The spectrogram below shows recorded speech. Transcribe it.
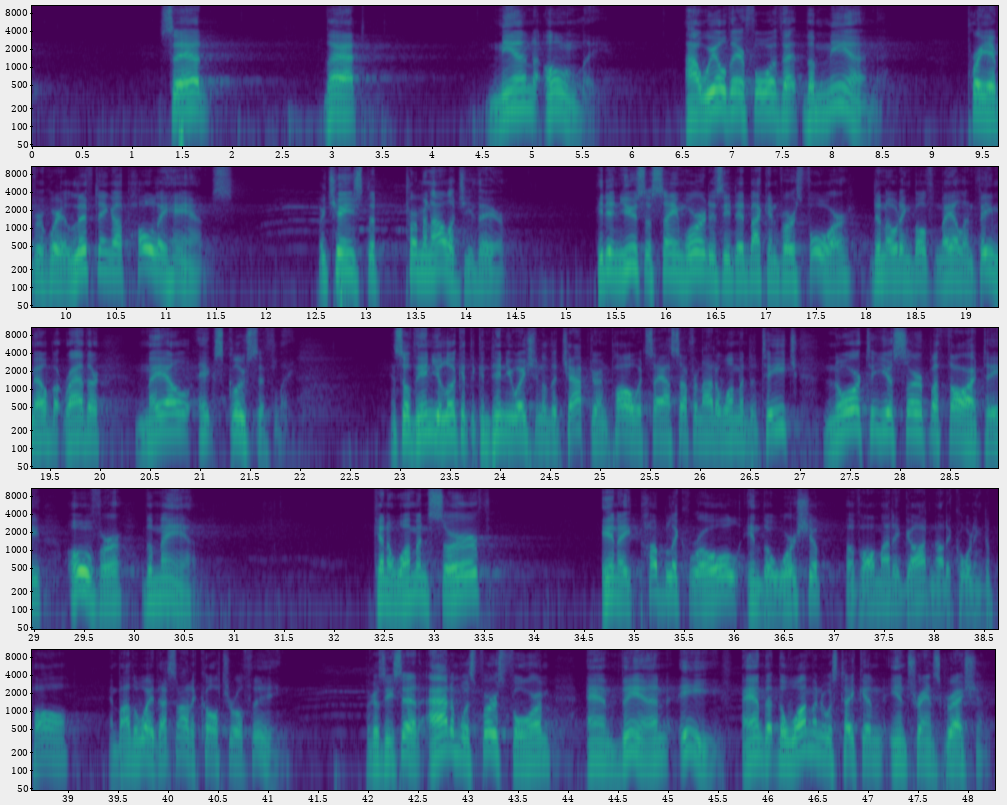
said that men only. I will therefore that the men pray everywhere, lifting up holy hands. We changed the terminology there. He didn't use the same word as he did back in verse 4, denoting both male and female, but rather male exclusively. And so then you look at the continuation of the chapter, and Paul would say, I suffer not a woman to teach, nor to usurp authority over the man. Can a woman serve in a public role in the worship of Almighty God? Not according to Paul. And by the way, that's not a cultural thing. Because he said Adam was first formed and then Eve, and that the woman was taken in transgression.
